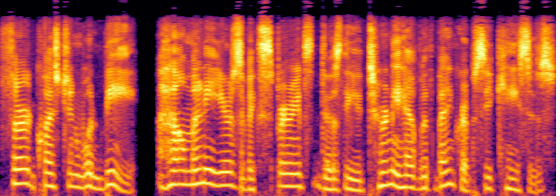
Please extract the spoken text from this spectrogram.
Third question would be, how many years of experience does the attorney have with bankruptcy cases?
